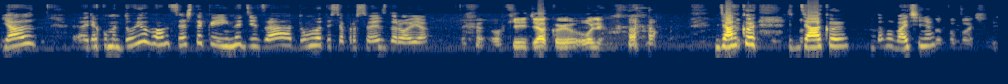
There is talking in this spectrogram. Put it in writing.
я рекомендую вам все ж таки іноді задумуватися про своє здоров'я. Окей, дякую, Оля. Дякую, дякую, до побачення. До побачення.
